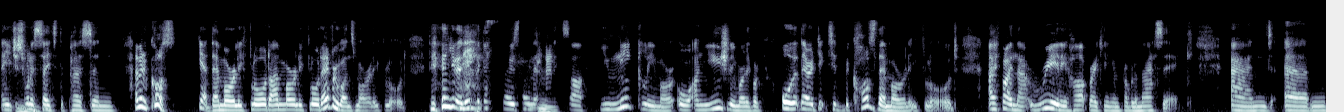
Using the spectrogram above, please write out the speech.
And you just mm-hmm. want to say to the person, I mean, of course, yeah, they're morally flawed. I'm morally flawed. Everyone's morally flawed. you know, the those saying that hmm. addicts are uniquely moral or unusually morally flawed, or that they're addicted because they're morally flawed. I find that really heartbreaking and problematic. And um,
